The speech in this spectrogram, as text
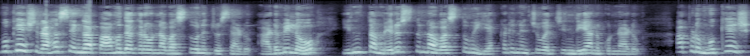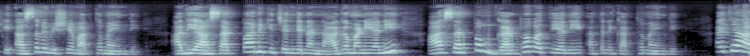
ముఖేష్ రహస్యంగా పాము దగ్గర ఉన్న వస్తువును చూశాడు. అడవిలో ఇంత మెరుస్తున్న వస్తువు ఎక్కడి నుంచి వచ్చింది అనుకున్నాడు. అప్పుడు ముఖేష్కి అసలు విషయం అర్థమైంది. అది ఆ సర్పానికి చెందిన నాగమణి అని ఆ సర్పం గర్భవతి అని అతనికి అర్థమైంది. అయితే ఆ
